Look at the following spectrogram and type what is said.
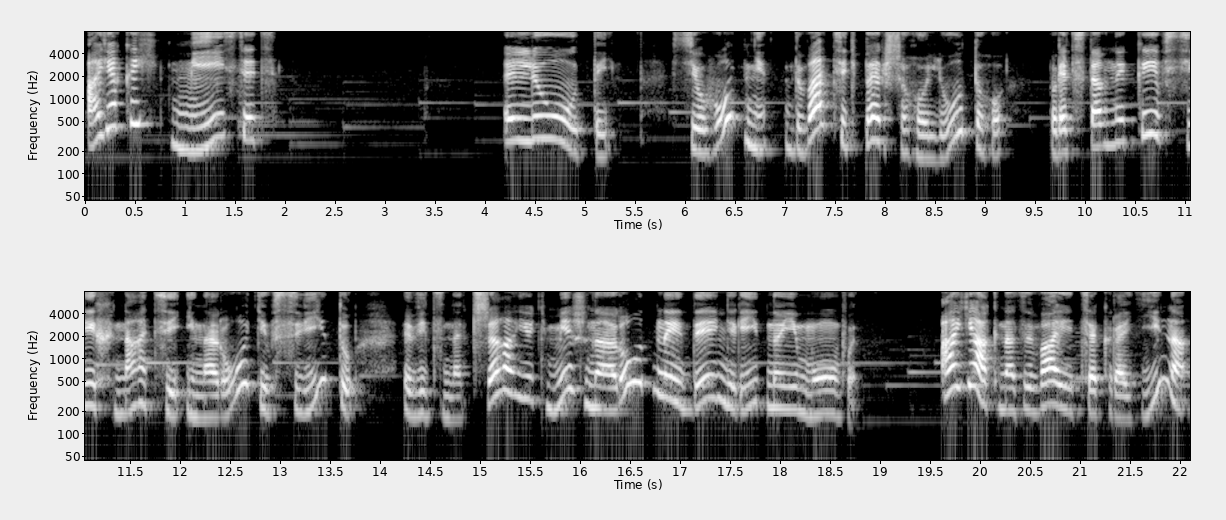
А який місяць? Лютий. Сьогодні, 21 лютого, представники всіх націй і народів світу відзначають Міжнародний день рідної мови. А як називається країна,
